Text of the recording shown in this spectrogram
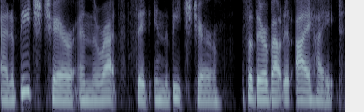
and a beach chair and the rats sit in the beach chair. So they're about at eye height.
